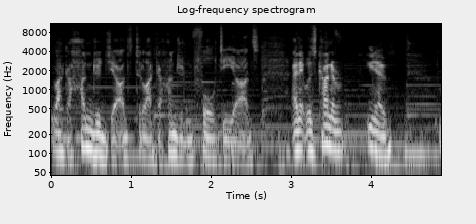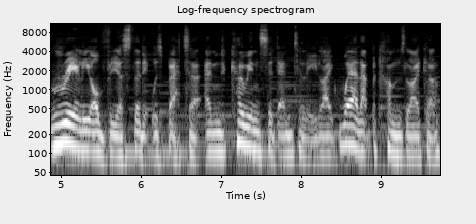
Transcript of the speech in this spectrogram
like 100 yards to like 140 yards. And it was kind of, you know, really obvious that it was better. And coincidentally, like where that becomes like a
